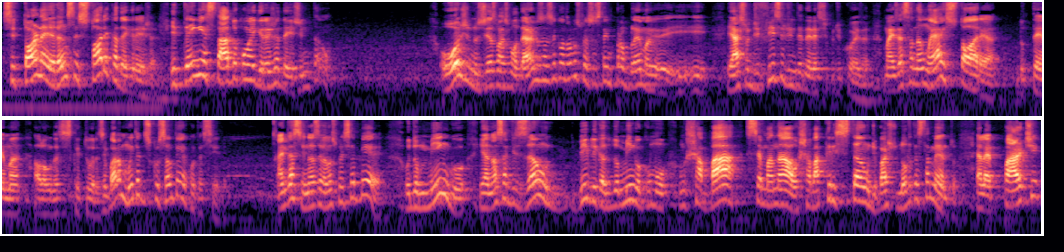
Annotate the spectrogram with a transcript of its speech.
se torna a herança histórica da igreja e tem estado com a igreja desde então. Hoje, nos dias mais modernos, nós encontramos pessoas que têm problema e, e, e acham difícil de entender esse tipo de coisa. Mas essa não é a história do tema ao longo das Escrituras, embora muita discussão tenha acontecido. Ainda assim, nós devemos perceber o domingo e a nossa visão bíblica do domingo como um Shabá semanal, Shabá cristão, debaixo do Novo Testamento, ela é parte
